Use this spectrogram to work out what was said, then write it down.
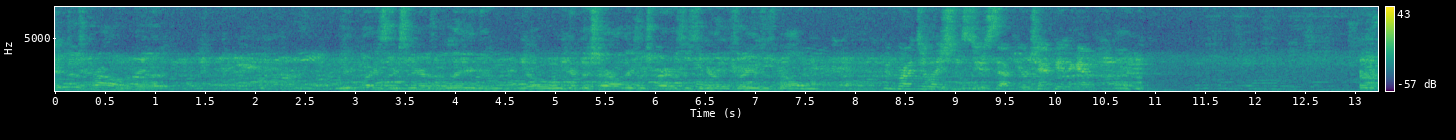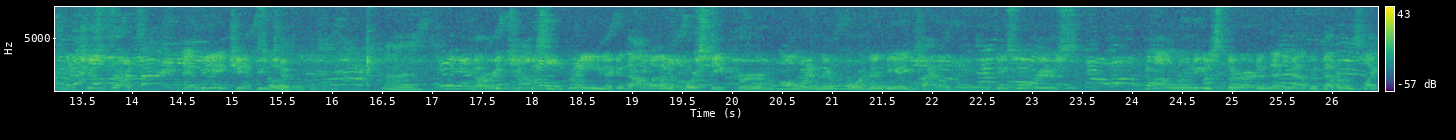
He's just proud. I mean, that- he played six years in the league, and you know we get to share all these experiences together. So he's just proud of me. Congratulations to you, Steph. You're a champion again. Thank you. Here to clinch his fourth NBA championship. Curry, Thompson, Green, Iguodala, and of course Steve Kerr all win their fourth NBA title with these Warriors. Kevon Looney is third, and then you have the veterans like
